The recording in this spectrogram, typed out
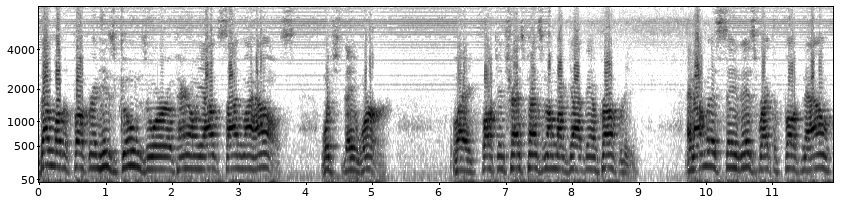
That motherfucker and his goons were apparently outside my house. Which they were. Like, fucking trespassing on my goddamn property. And I'm gonna say this right the fuck now.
